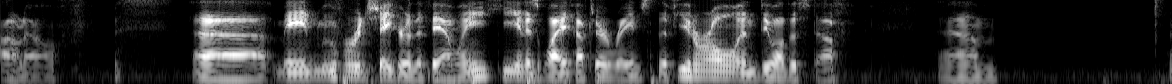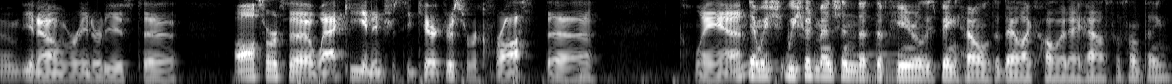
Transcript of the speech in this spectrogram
I don't know uh, main mover and shaker in the family, he and his wife have to arrange the funeral and do all this stuff. Um, and, you know, we're introduced to all sorts of wacky and interesting characters from across the clan. Yeah, we, sh- we should mention that the funeral is being held at their like holiday house or something,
